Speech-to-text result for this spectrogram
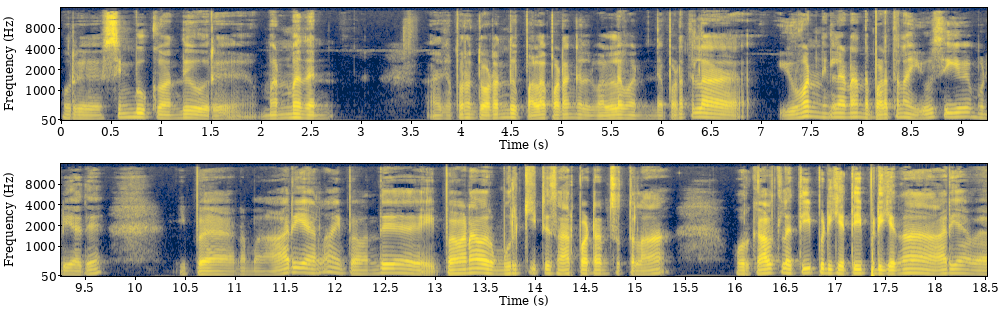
ஒரு சிம்புக்கு வந்து ஒரு மன்மதன் அதுக்கப்புறம் தொடர்ந்து பல படங்கள் வல்லவன். இந்த படத்தில் யுவன் இல்லைன்னா அந்த படத்தெல்லாம் யோசிக்கவே முடியாது. இப்போ நம்ம ஆரியாலாம் இப்போ வந்து இப்போ வேணால் அவர் முறுக்கிட்டு சார்பாட்டான்னு சுற்றலாம் ஒரு காலத்தில் தீப்பிடிக்க தீப்பிடிக்க தான் ஆரியாவை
